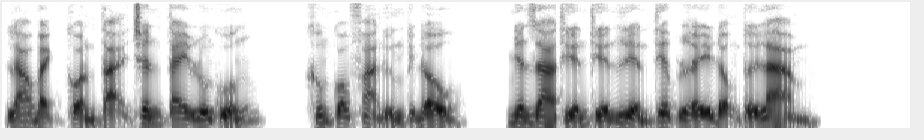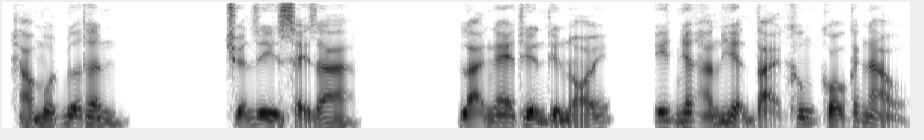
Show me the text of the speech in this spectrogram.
Lão bạch còn tại chân tay luôn cuống, không có phản ứng kịp đâu, nhân gia tiến tiến liền tiếp lấy động tới làm hào một bữa thân. Chuyện gì xảy ra? Lại nghe thiến tiến nói, ít nhất hắn hiện tại không có cách nào,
